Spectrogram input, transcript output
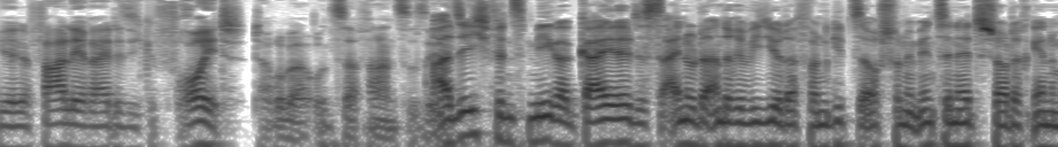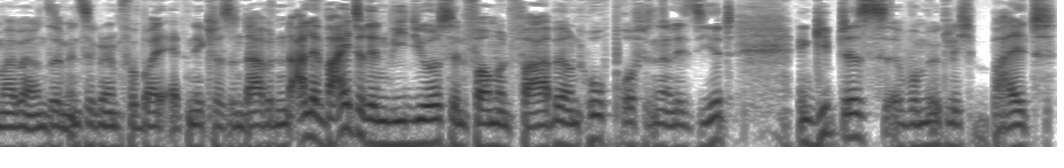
jeder- Fahrlehrer hätte sich gefreut, darüber uns da fahren zu sehen. Also ich find's mega geil. Das ein oder andere Video davon gibt's auch schon im Internet. Schaut doch gerne mal bei unserem Instagram vorbei, Niklas und David. Und alle weiteren Videos in Form und Farbe und hochprofessionalisiert gibt es womöglich bald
